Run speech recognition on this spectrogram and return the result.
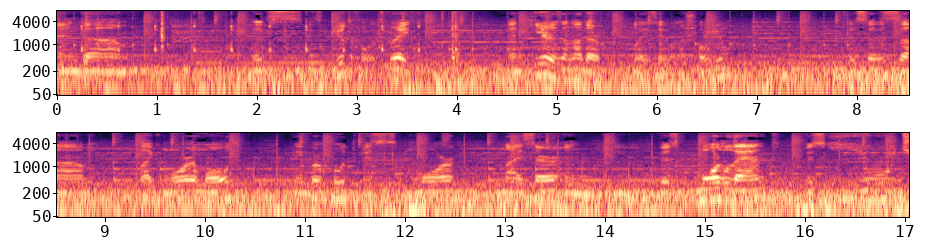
and um, it's it's beautiful. It's great. And here is another place I want to show you. This is um, like more remote neighborhood with more nicer and with more land with huge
